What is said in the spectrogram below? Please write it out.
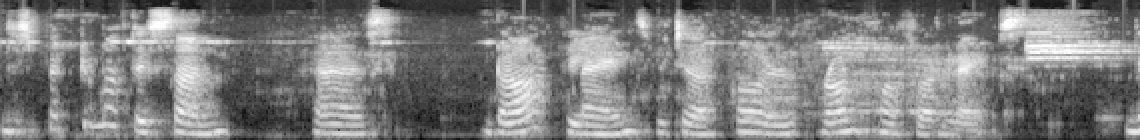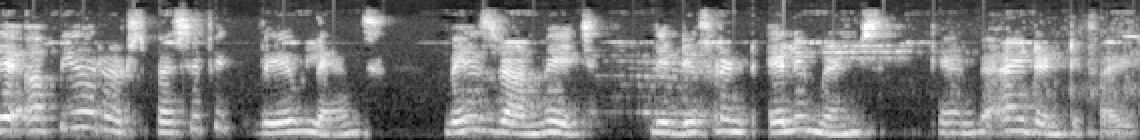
The spectrum of the sun has dark lines which are called Fraunhofer lines. They appear at specific wavelengths based on which the different elements can be identified.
